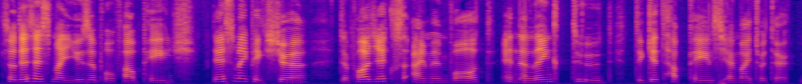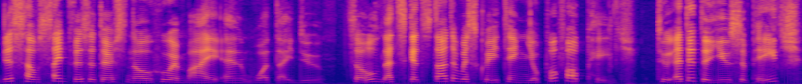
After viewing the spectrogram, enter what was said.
So this is my user profile page. There's my picture, the projects I'm involved, and a link to the GitHub page and my Twitter. This helps site visitors know who am I and what I do. So let's get started with creating your profile page. To edit the user page,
